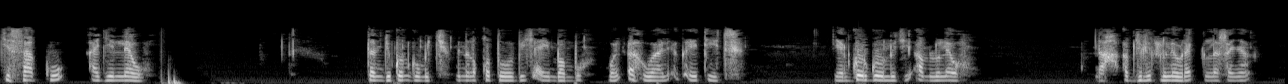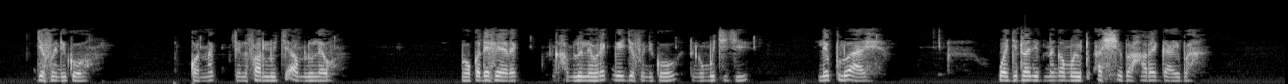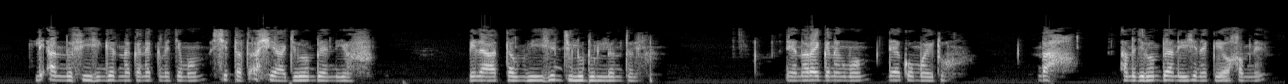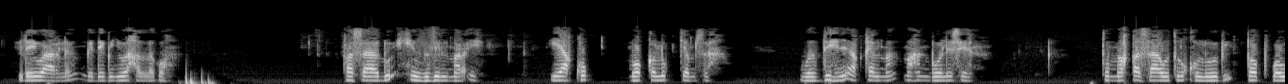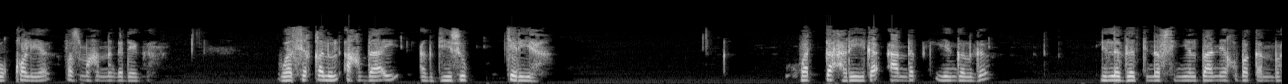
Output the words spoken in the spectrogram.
ci sàkku aji lew. Tan jukkoon ko mucc minal xotoo bi ci ay mbamb wal ahwaali ak ay tiit. Yéen góorgóorlu ci am lu lew. Ndax ab julit lu lew rek la saña jëfandikoo. Kon nag del farlu ci am lu lew boo ko defee rek nga xam lu lew rek ngay jëfandikoo da nga mucc ci lépp lu aay. Wajj tanit na nga moytu ashiba regaay ba. Li ànd fii ngir naka nekk na ci moom sittat ashiya juróom benn yëf. Bilaa tam wi hin ci lu dul lëntal. Nee na regg nag moom dee ko moytu. Ndax am na juróom benn yu ci nekk yoo xam ne yu day waar la nga dégg ñu waxal la ko. Fasaadu xifzil mar'i yàquk mokkaluk cam sa. Wa dihni ak xel ma maxan boole seen. Tuma xasaawatul xuloobi topp wawu xol ya fas maxan na nga dégg. Wa siqalul axdaay ak diisuk cër ya. Wat taxriika ànd ak yëngal ga. Li la dati nafsi ñel bànneexu bakkan ba.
